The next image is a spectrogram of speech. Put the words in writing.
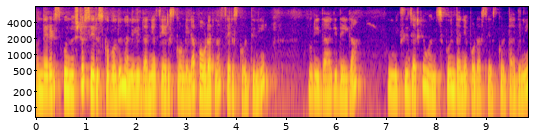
ಒಂದೆರಡು ಸ್ಪೂನಷ್ಟು ಸೇರಿಸ್ಕೋಬೋದು. ನಾನಿಲ್ಲಿ ಧನ್ಯ ಸೇರಿಸ್ಕೊಂಡಿಲ್ಲ, ಪೌಡರ್ನ ಸೇರಿಸ್ಕೊಳ್ತೀನಿ. ನೋಡಿ, ಇದಾಗಿದೆ ಈಗ. ಮಿಕ್ಸಿ ಜಾರ್ಗೆ ಒಂದು ಸ್ಪೂನ್ ಧನಿಯಾ ಪೌಡರ್ ಸೇರಿಸ್ಕೊಳ್ತಾ ಇದ್ದೀನಿ.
